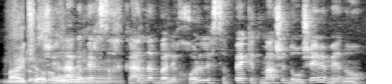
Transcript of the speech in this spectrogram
מים שעברו... שאלה גם איך שחקן אבל יכול לספק את מה שדורשים ממנו,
